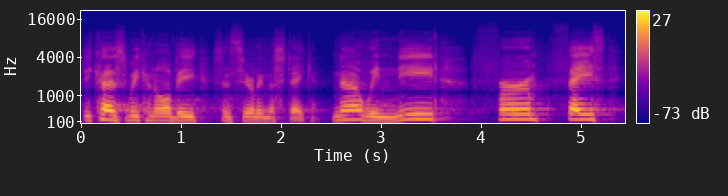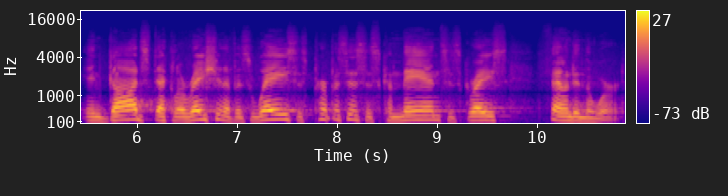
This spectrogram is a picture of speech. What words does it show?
because we can all be sincerely mistaken. No, we need firm faith in God's declaration of his ways, his purposes, his commands, his grace found in the word.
